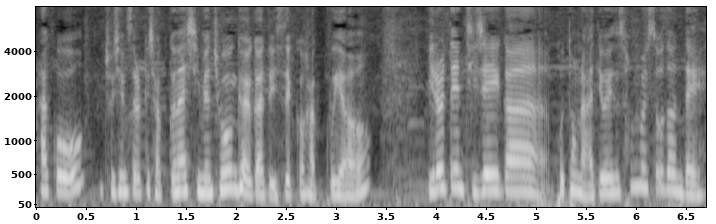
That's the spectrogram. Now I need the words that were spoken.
하고 조심스럽게 접근하시면 좋은 결과도 있을 것 같고요. 이럴 땐 DJ가 보통 라디오에서 선물 쏘던데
